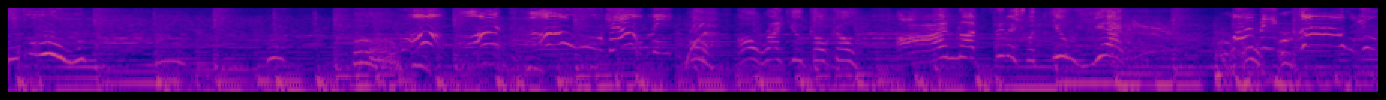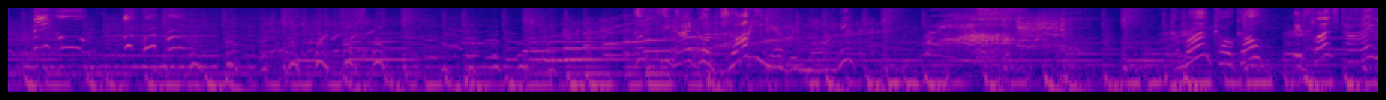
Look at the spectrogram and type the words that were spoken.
oh, oh. Help me! All right, you, Coco. I'm not finished with you yet. Let me go, you big ol' Good thing I go jogging every morning. Come on, Coco. It's lunchtime.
